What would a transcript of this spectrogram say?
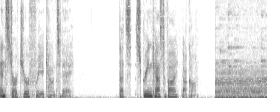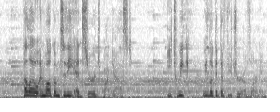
and start your free account today. That's screencastify.com. Hello, and welcome to the EdSurge podcast. Each week, we look at the future of learning.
